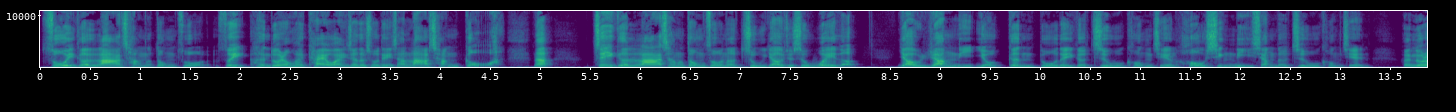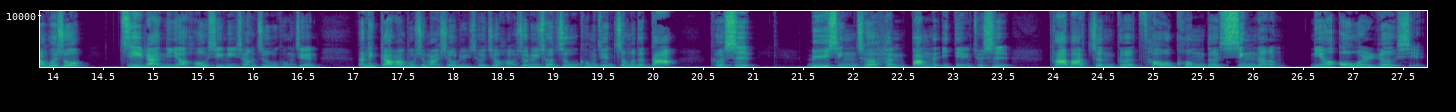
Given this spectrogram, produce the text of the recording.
做一个拉长的动作，所以很多人会开玩笑的说，有点像腊肠狗啊。那这个拉长的动作呢，主要就是为了要让你有更多的一个置物空间，后行李箱的置物空间。很多人会说，既然你要后行李箱置物空间，那你干嘛不去买休旅车就好？休旅车置物空间这么的大，可是旅行车很棒的一点就是。它把整个操控的性能，你要偶尔热血，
